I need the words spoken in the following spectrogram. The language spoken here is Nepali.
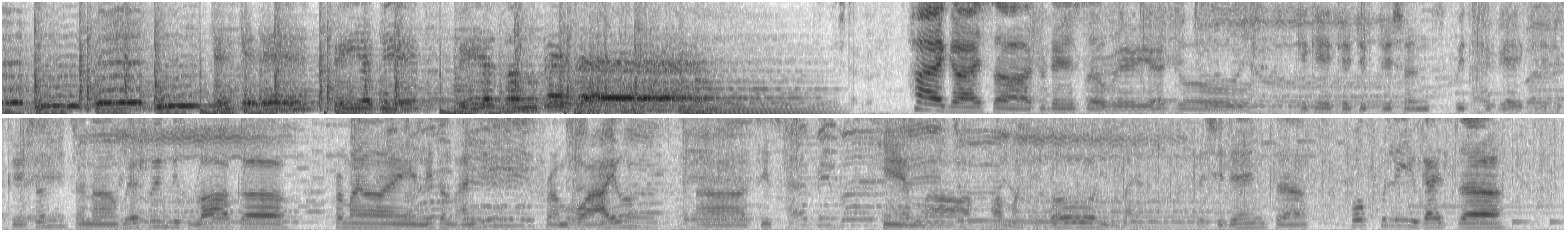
Hi guys, uh, today uh, we're here to KK Creative Creations with KK Creative Creations and uh, we're showing this vlog uh, from my little Bhanji from Ohio. Uh, she's came uh, a month ago in my residence. Uh, hopefully you guys uh,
